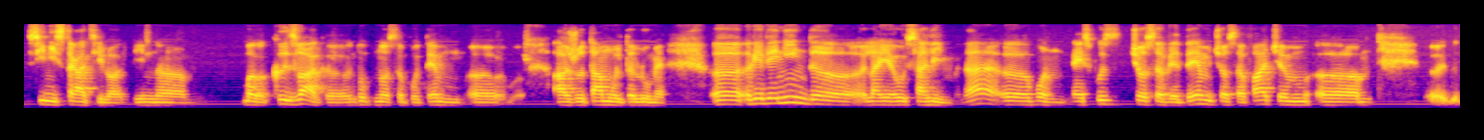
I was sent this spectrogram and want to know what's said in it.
sinistraților din mă rog, câțiva, că nu, nu o să putem uh, ajuta multă lume. Uh, revenind uh, la Ierusalim, da? uh, bun, ne-ai spus ce o să vedem, ce o să facem uh, uh,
